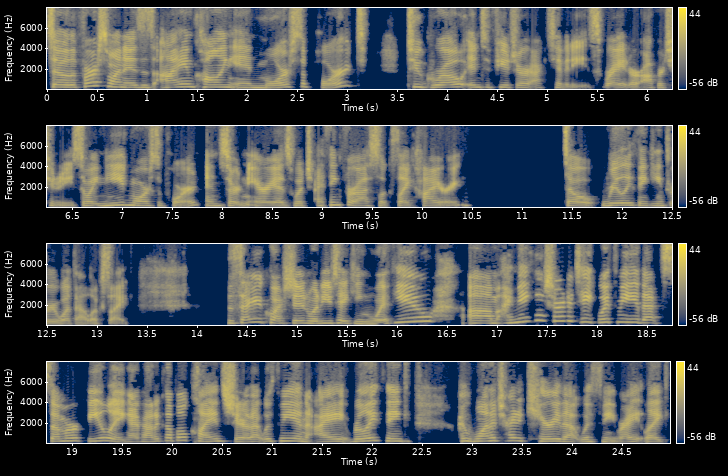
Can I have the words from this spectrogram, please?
So the first one is, is I am calling in more support to grow into future activities, right? Or opportunities. So I need more support in certain areas, which I think for us looks like hiring. So really thinking through what that looks like. The second question, what are you taking with you? Um, I'm making sure to take with me that summer feeling. I've had a couple clients share that with me, and I really think I want to try to carry that with me, right? Like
